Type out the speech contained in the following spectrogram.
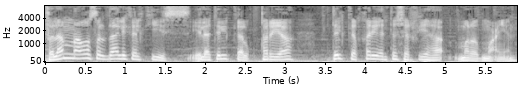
فلما وصل ذلك الكيس إلى تلك القرية تلك القرية انتشر فيها مرض معين.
